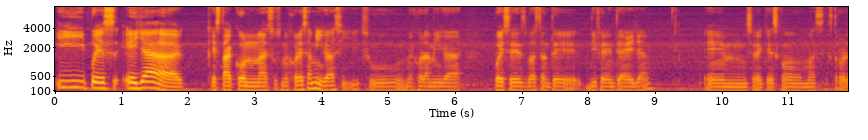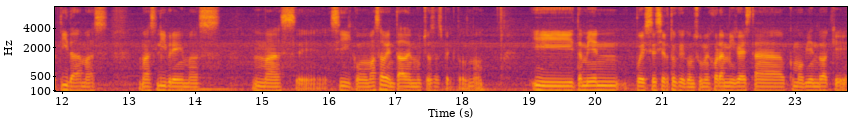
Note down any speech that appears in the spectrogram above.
Y pues ella está con una de sus mejores amigas y su mejor amiga pues es bastante diferente a ella. Em, se ve que es como más extrovertida, más, más libre, más, más, eh, sí, como más aventada en muchos aspectos, ¿no? Y también pues es cierto que con su mejor amiga está como viendo a que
